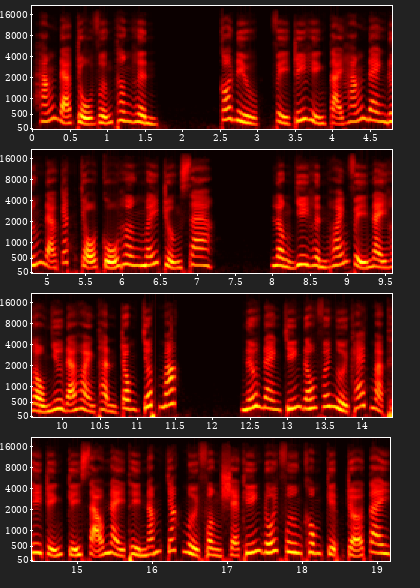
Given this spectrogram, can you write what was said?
hắn đã trụ vững thân hình. Có điều, vị trí hiện tại hắn đang đứng đã cách chỗ cũ hơn mấy trượng xa. Lần di hình hoán vị này hầu như đã hoàn thành trong chớp mắt. Nếu đang chiến đấu với người khác mà thi triển kỹ xảo này thì nắm chắc 10 phần sẽ khiến đối phương không kịp trở tay.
